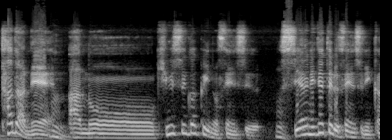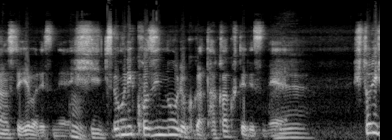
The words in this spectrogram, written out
ただね、うん。あのー九州学院の選手、うん。試合に出てる選手に関して言えばですね、うん。非常に個人能力が高くてですね、へ一人一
